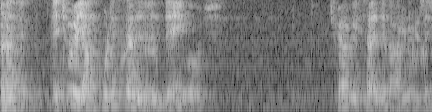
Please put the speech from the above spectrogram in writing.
애초에 양포를 했어야 되는데 이거 씨. 최악의 사이즈 나왔는데.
